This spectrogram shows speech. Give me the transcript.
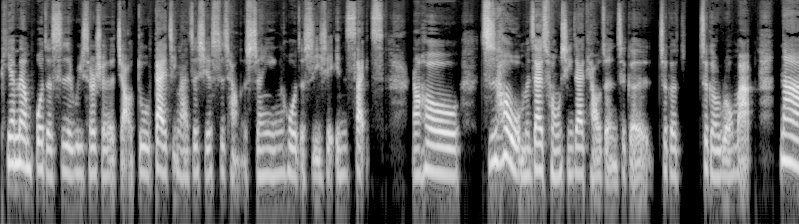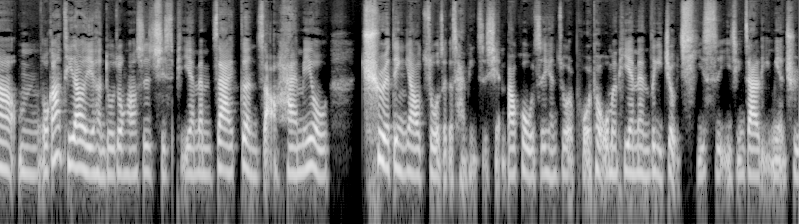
PMM 或者是 researcher 的角度带进来这些市场的声音或者是一些 insights，然后之后我们再重新再调整这个这个这个 role map。那嗯，我刚刚提到的也很多状况是，其实 PMM 在更早还没有确定要做这个产品之前，包括我之前做的 portal，我们 PMM lead 就其实已经在里面去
